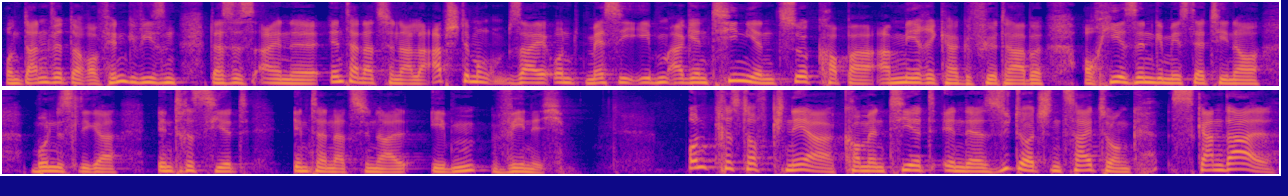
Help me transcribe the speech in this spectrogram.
Und dann wird darauf hingewiesen, dass es eine internationale Abstimmung sei und Messi eben Argentinien zur Copa America geführt habe. Auch hier sinngemäß der Tenor Bundesliga interessiert international eben wenig. Und Christoph Kner kommentiert in der Süddeutschen Zeitung Skandal.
